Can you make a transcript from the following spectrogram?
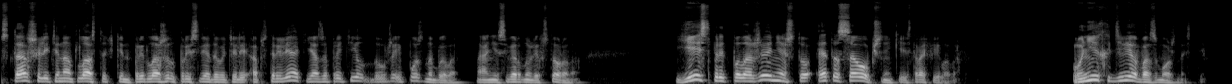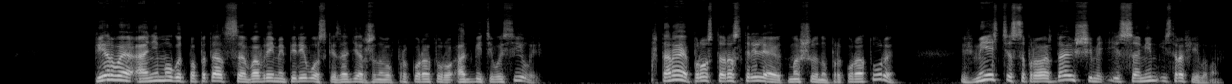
Старший лейтенант Ласточкин предложил преследователей обстрелять, я запретил, да уже и поздно было, а они свернули в сторону. Есть предположение, что это сообщники Истрофилова. У них две возможности. Первое, они могут попытаться во время перевозки задержанного в прокуратуру отбить его силой, Вторая просто расстреляют машину прокуратуры вместе с сопровождающими и самим Истрофиловым.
